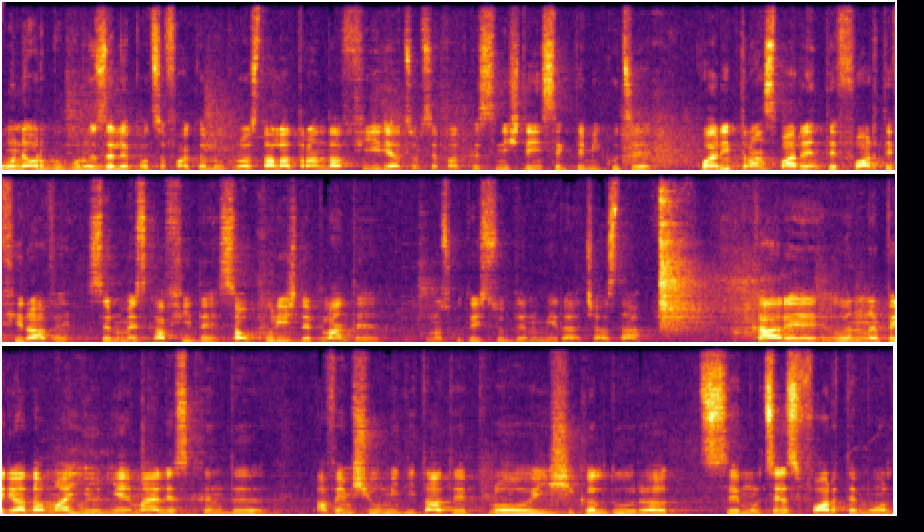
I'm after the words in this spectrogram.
uneori buburuzele pot să facă lucrul ăsta. La trandafiri ați observat că sunt niște insecte micuțe cu aripi transparente, foarte firave, se numesc afide sau puriși de plante, cunoscute și sub denumirea aceasta, care în perioada mai-iunie, mai ales când avem și umiditate, ploi și căldură, se mulțesc foarte mult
